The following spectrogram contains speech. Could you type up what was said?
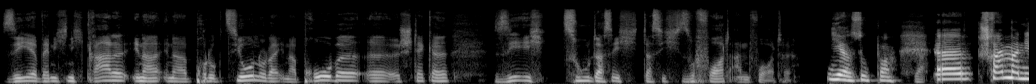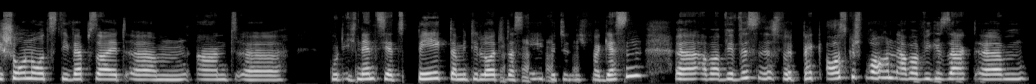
sehe, wenn ich nicht gerade in einer, in einer Produktion oder in einer Probe äh, stecke, sehe ich zu, dass ich, dass ich sofort antworte. Ja, super. Ja. Äh, schreiben wir in die Shownotes die Website ähm, und äh, Gut, ich nenne es jetzt Beek, damit die Leute das E bitte nicht vergessen. Äh, aber wir wissen, es wird Beck ausgesprochen. Aber wie gesagt, ähm,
